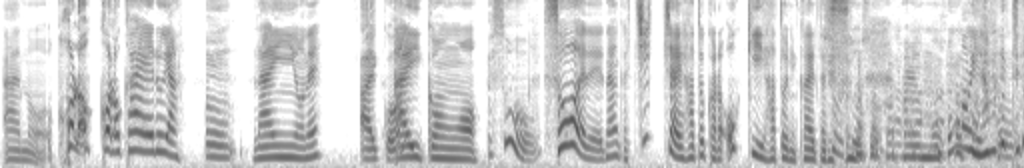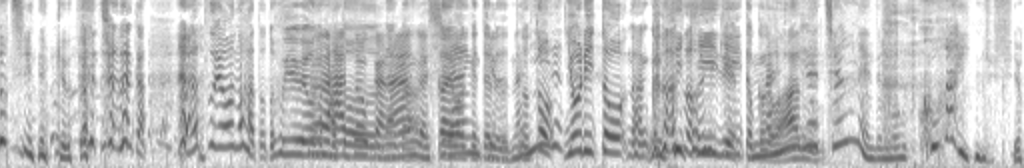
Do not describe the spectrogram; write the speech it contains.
あのコロッコロ変えるやん。うん。LINE をね。アイコン？アイコンを。えそう？そうやで。なんかちっちゃい鳩から大きい鳩に変えたりする。そうそうそう。あれもうほんまやめてほしいねんけど。さ じゃあなんか夏用の鳩と冬用のうん鳩鳩かなんか使い分けてるのとよりとなんか引きとか何がちゃうねんでもう怖いんですよ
